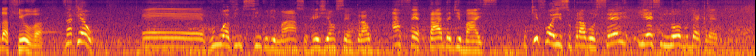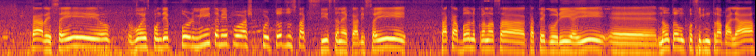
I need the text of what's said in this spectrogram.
da Silva. Zaqueu, é, Rua 25 de Março, região central, afetada demais. O que foi isso para você e esse novo decreto? Cara, isso aí eu, eu, vou responder por mim e também por, acho que por todos os taxistas, né, cara? Isso aí tá acabando com a nossa categoria aí, é, não estamos conseguindo trabalhar.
